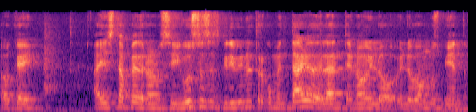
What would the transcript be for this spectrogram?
Ok. Ahí está Pedro, si gustas escribir otro comentario, adelante, ¿no? Y lo, y lo vamos viendo.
